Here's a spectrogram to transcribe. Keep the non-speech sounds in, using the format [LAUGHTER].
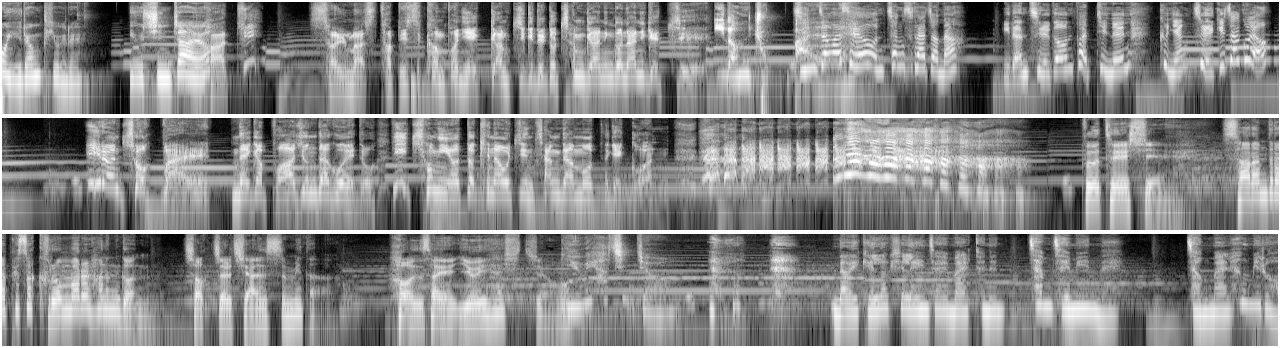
울보 유령팀이래. 이거 진짜예요? 파티? 설마 스타피스 컴퍼니의 깜찍이들도 참가하는 건 아니겠지? 이런 족발. 진정하세요, 온창스라잖아. 이런 즐거운 파티는 그냥 즐기자고요. 이런 족발! 내가 봐준다고 해도 이 총이 어떻게 나올진 장담 못하겠군. [LAUGHS] 부트일 씨, 사람들 앞에서 그런 말을 하는 건 적절치 않습니다. 헌사에 유의하시죠. 유의하시죠. [LAUGHS] 너희 갤럭시 레인저의 말투는 참 재미있네. 정말 흥미로워.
